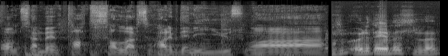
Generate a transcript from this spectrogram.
Oğlum sen benim tahtı sallarsın. Harbiden iyi yiyorsun ha. Oğlum öyle de yemezsin lan.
